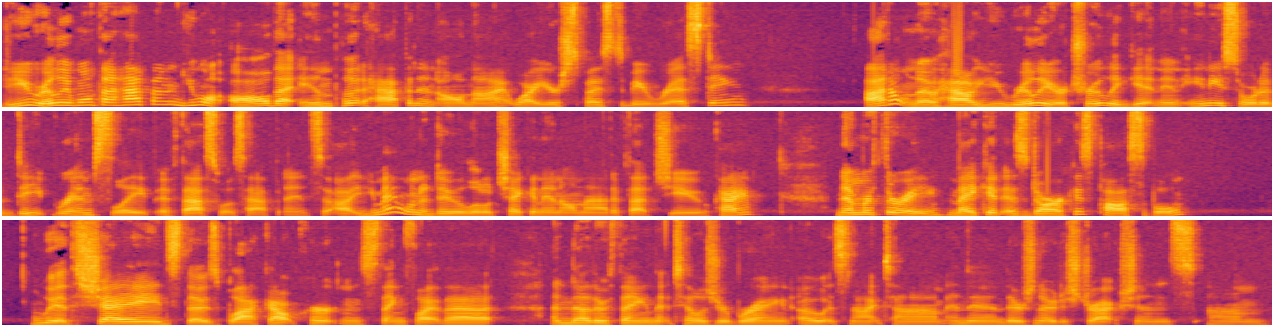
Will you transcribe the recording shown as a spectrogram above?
Do you really want that happen? You want all that input happening all night while you're supposed to be resting? I don't know how you really are truly getting in any sort of deep REM sleep if that's what's happening. So I, you may want to do a little checking in on that if that's you, okay? Number three, make it as dark as possible with shades, those blackout curtains, things like that. Another thing that tells your brain, oh, it's nighttime, and then there's no distractions um,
